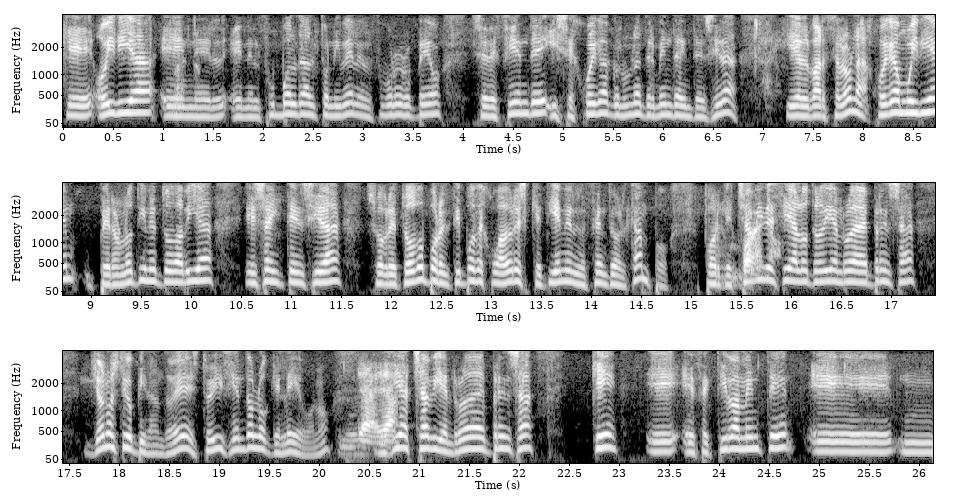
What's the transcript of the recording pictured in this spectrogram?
que hoy día en el, en el fútbol de alto nivel, en el fútbol europeo, se defiende y se juega con una tremenda intensidad. Y el Barcelona juega muy bien, pero no tiene todavía esa intensidad, sobre todo por el tipo de jugadores que tiene en el centro del campo. Porque Xavi Bueno. decía el otro día en rueda de prensa, yo no estoy opinando, ¿eh? estoy diciendo lo que leo, ¿no? Ya, ya. Decía Xavi en rueda de prensa que eh, efectivamente eh, mm,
